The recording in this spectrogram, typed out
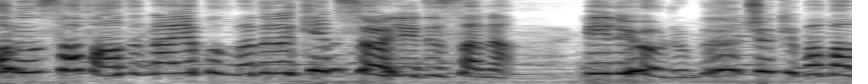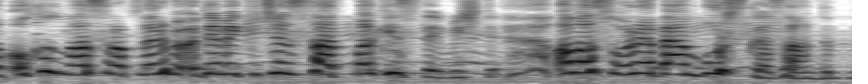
onun saf altından yapılmadığını kim söyledi sana? Biliyorum. Çünkü babam okul masraflarımı ödemek için satmak istemişti. Ama sonra ben burs kazandım.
